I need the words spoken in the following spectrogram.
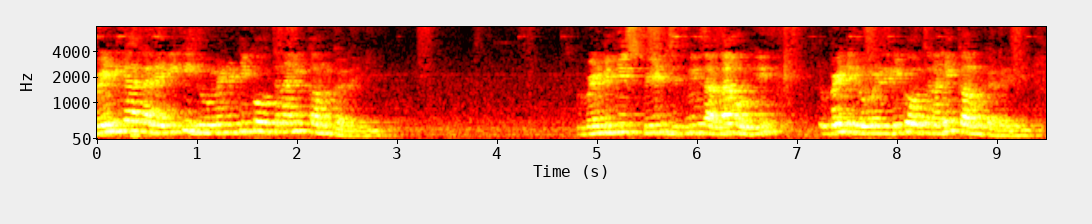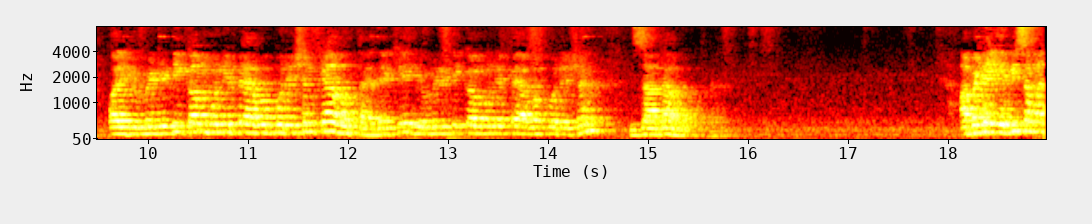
विंड क्या करेगी कि ह्यूमिडिटी को उतना ही कम करेगी। विंड की स्पीड जितनी ज़्यादा होगी विंड ह्यूमिडिटी को उतना ही कम करेगी। और ह्यूमिडिटी कम होने पे एवोपोरेशन क्या होता है? देखिए ह्यूमिडिटी कम होने पे एवोपोरेशन ज़्यादा होता है। अब बेटा ये भी समझ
